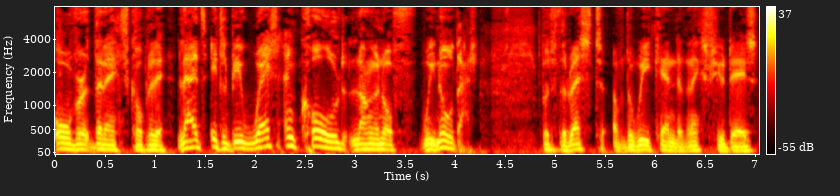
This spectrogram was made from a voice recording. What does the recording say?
over the next couple of days. Lads, it'll be wet and cold long enough. We know that. But for the rest of the weekend and the next few days,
